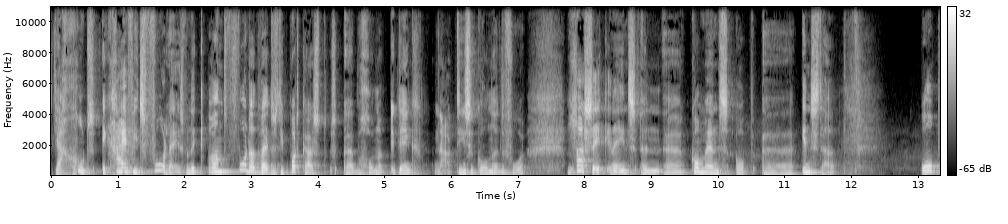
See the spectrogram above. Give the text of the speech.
Ja, goed. Ik ga even iets voorlezen. Want, ik, want voordat wij dus die podcast begonnen, ik denk, nou, tien seconden ervoor, las ik ineens een comment op Insta op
